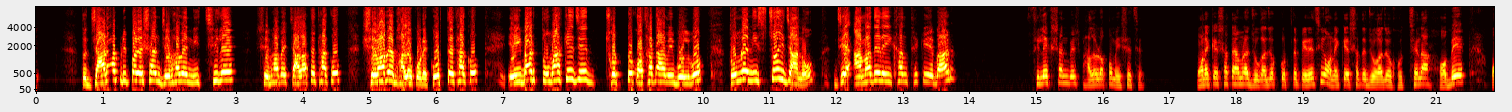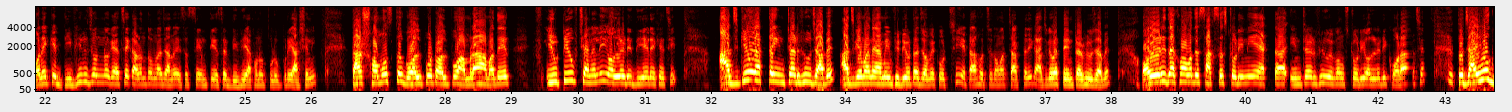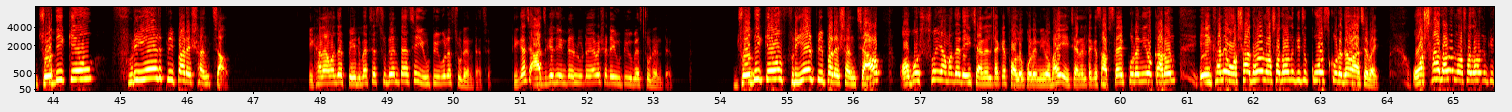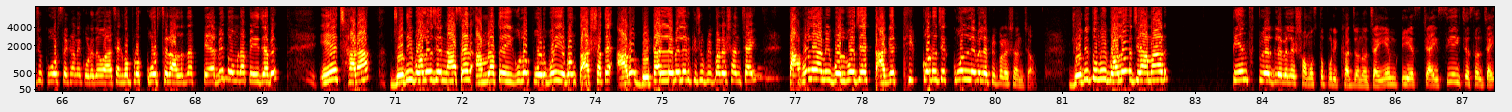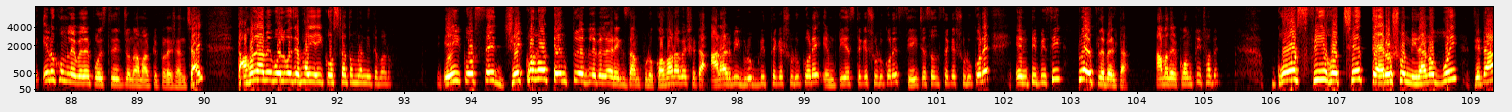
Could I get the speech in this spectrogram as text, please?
তো যারা প্রিপারেশন যেভাবে নিচ্ছিলে, সেভাবে চালাতে থাকো, সেভাবে ভালো করে করতে থাকো। এইবার তোমাকে যে ছোট্ট কথাটা আমি বলব, তোমরা নিশ্চয়ই জানো যে আমাদের এইখান থেকে এবার সিলেকশন বেশ ভালো রকম এসেছে। অনেকের সাথে আমরা যোগাযোগ করতে পেরেছি, অনেকের সাথে যোগাযোগ হচ্ছে না, হবে। অনেকে ডিভির জন্য গেছে, কারণ তোমরা জানো এসএসসি, এমটিএস এর ডিভি এখনও পুরোপুরি আসেনি। তার সমস্ত গল্প টল্প আমরা আমাদের ইউটিউব চ্যানেলেই অলরেডি দিয়ে রেখেছি। আজকেও একটা ইন্টারভিউ যাবে। আজকে মানে আমি ভিডিওটা জবে করছি, এটা হচ্ছে তোমার চার তারিখ, আজকেও একটা ইন্টারভিউ যাবে। অলরেডি দেখো আমাদের সাকসেস স্টোরি নিয়ে একটা ইন্টারভিউ এবং স্টোরি অলরেডি করা আছে। তো যাই হোক, যদি কেউ ফ্রি এর প্রিপারেশন চাও এখানে আমাদের পেড ব্যাচের স্টুডেন্ট আছে ইউটিউবের স্টুডেন্ট আছে। ঠিক আছে? আজকে যে ইন্টারভিউটা যাবে সেটা ইউটিউবের স্টুডেন্টের যদি কেউ ফ্রি এর প্রিপারেশন চাও, অবশ্যই আমাদের এই চ্যানেলটাকে ফলো করে নিও ভাই। এই চ্যানেলটাকে সাবস্ক্রাইব করে নিও, কারণ এইখানে অসাধারণ অসাধারণ কিছু কোর্স করে দেওয়া আছে ভাই। অসাধারণ অসাধারণ কিছু কোর্স এখানে করে দেওয়া আছে। একদম পুরো কোর্সের আলাদা ট্যাবে তোমরা পেয়ে যাবে। এছাড়া যদি বলো যে, না স্যার, আমরা তো এইগুলো পড়বই এবং তার সাথে আরও বেটার লেভেলের কিছু প্রিপারেশন চাই। তাহলে আমি বলব যে আগে ঠিক করো যে কোন লেভেলের প্রিপারেশন চাও। যদি তুমি বলো যে আমার টেন্থ টুয়েলভ লেভেলের সমস্ত পরীক্ষার জন্য চাই এমটিএস চাই সিএইচএসএল চাই, এরকম লেভেলের পরিস্থিতির জন্য আমার প্রিপারেশন চাই, তাহলে আমি বলব যে ভাই এই কোর্সটা তোমরা নিতে পারো। এই কোর্সে যে কোনো টেন্থ টুয়েলভ লেভেলের এক্সাম পুরো কভার হবে, সেটা আর আরআরবি গ্রুপ ডি থেকে শুরু করে এমটিএস থেকে শুরু করে সিএইচএসএল থেকে শুরু করে এনটিপিসি টুয়েলভ লেভেলটা আমাদের কমপ্লিট হবে। কোর্স ফি হচ্ছে তেরোশো নিরানব্বই, যেটা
